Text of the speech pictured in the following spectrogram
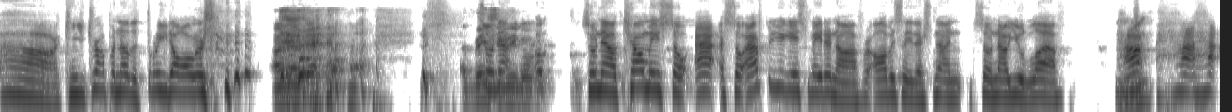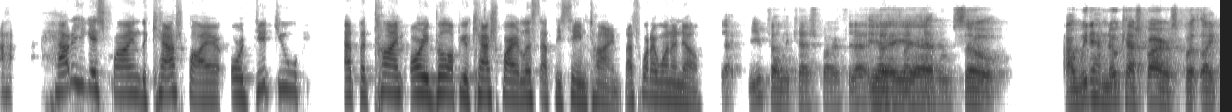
ah, can you drop another three dollars? I know, yeah. That's basically what. oh, so now tell me. So so after you guys made an offer, obviously there's none. So now you left. How, Mhm. how how how do you guys find the cash buyer, or did you at the time already build up your cash buyer list at the same time? That's what I want to know. Yeah, you found the cash buyer for that. yeah, How'd you find yeah. Kevin? So uh, we didn't have no cash buyers, but like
